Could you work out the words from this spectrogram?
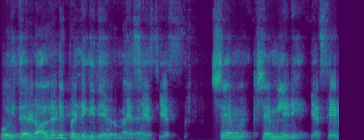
ಓ ಇದೆರಡು ಆಲ್ರೆಡಿ ಪೆಂಡಿಂಗ್ ಇದೆ ಇವ್ರ ಎಸ್ ಮೇಲೆ yes yes same same lady yes same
